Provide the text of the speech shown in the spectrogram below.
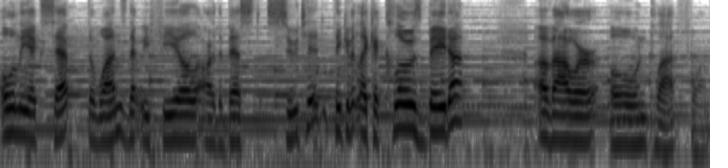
only accept the ones that we feel are the best suited. Think of it like a closed beta of our own platform.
